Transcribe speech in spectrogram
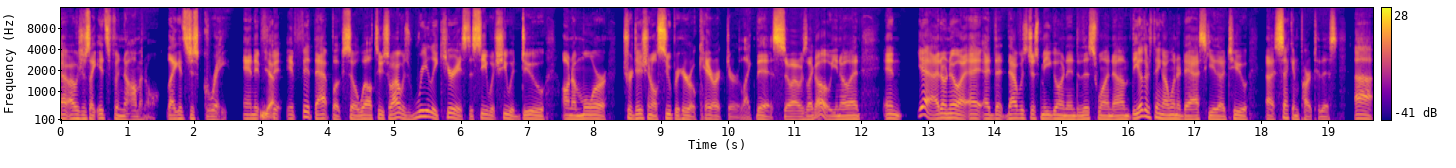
I was just like, it's phenomenal. Like it's just great. And it Yeah. fit, it fit that book so well too. So I was really curious to see what she would do on a more traditional superhero character like this. So I was like, oh, you know, and and yeah, I don't know. I, I, I that that was just me going into this one. Um, the other thing I wanted to ask you though too, uh, second part to this, uh,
